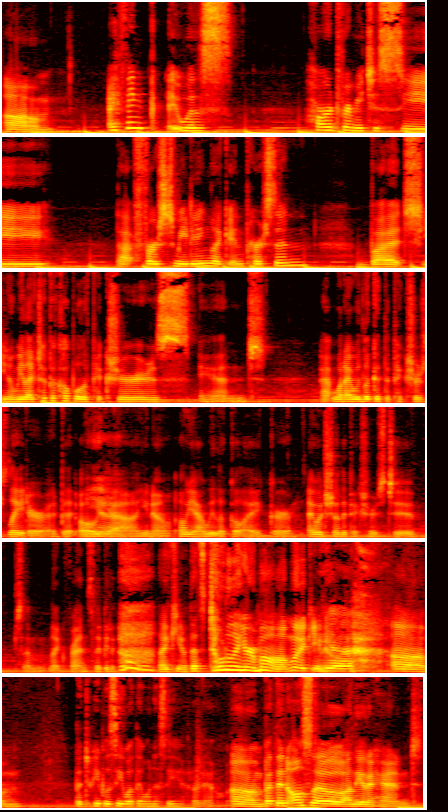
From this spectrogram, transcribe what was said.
um, I think it was hard for me to see that first meeting like in person but you know we like took a couple of pictures and when i would look at the pictures later i'd be like oh Yeah. yeah. you know oh yeah we look alike or i would show the pictures to some like friends they'd be like like you know that's totally your mom like you know Yeah. um, but do people see what they want to see? I don't know. Um, but then also on the other hand,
